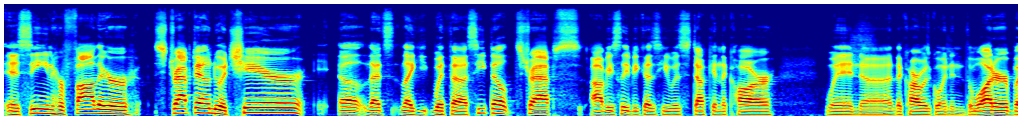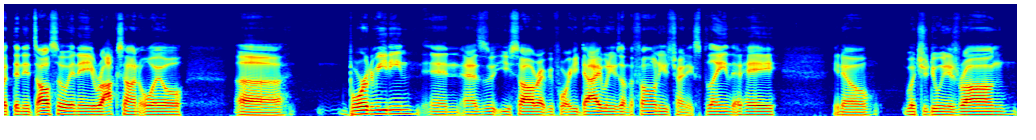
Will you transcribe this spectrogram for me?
is seeing her father strapped down to a chair uh, that's like with uh, seatbelt straps, obviously because he was stuck in the car when uh, the car was going into the water. But then it's also in a Roxxon oil uh, board meeting, and as you saw right before he died, when he was on the phone, he was trying to explain that hey, you know what you're doing is wrong,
